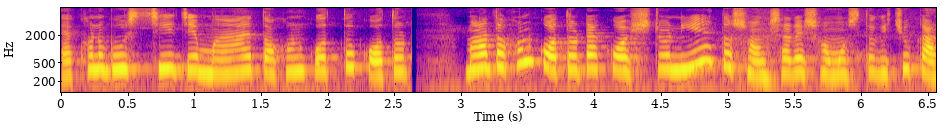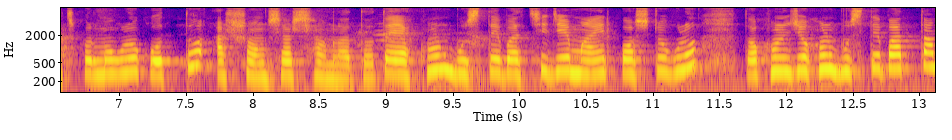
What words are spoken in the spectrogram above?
এখন বুঝছি যে মা তখন করতো কত মা তখন কতটা কষ্ট নিয়ে তো সংসারের সমস্ত কিছু কাজকর্মগুলো করতো আর সংসার সামলাতো। তো এখন বুঝতে পারছি যে মায়ের কষ্টগুলো তখন যখন বুঝতে পারতাম,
